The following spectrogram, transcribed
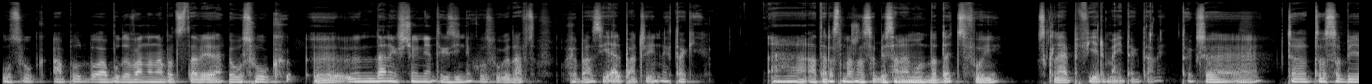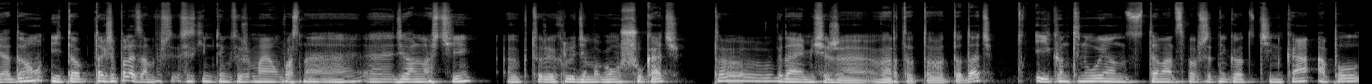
usług Apple była budowana na podstawie usług, y, danych ściągniętych z innych usługodawców, chyba z Yelpa czy innych takich. A teraz można sobie samemu dodać swój sklep, firmę i tak dalej. Także to, to sobie jadą i to także polecam wszy- wszystkim tym, którzy mają własne e, działalności, e, których ludzie mogą szukać. To wydaje mi się, że warto to dodać. I kontynuując temat z poprzedniego odcinka, Apple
